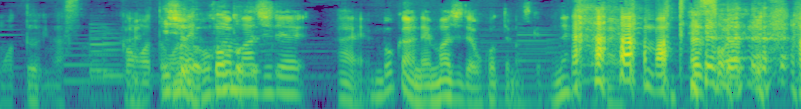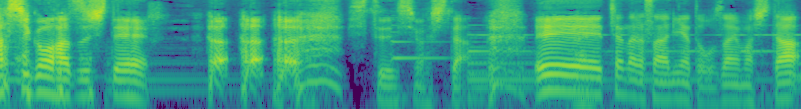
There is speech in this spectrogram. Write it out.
思っておりますので、今後ともね。僕はマジで、はい。僕はね、マジで怒ってますけどね。はい、またそうやって、はしごを外して、失礼しました。えー、はい、チャンナガさんありがとうございました。は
